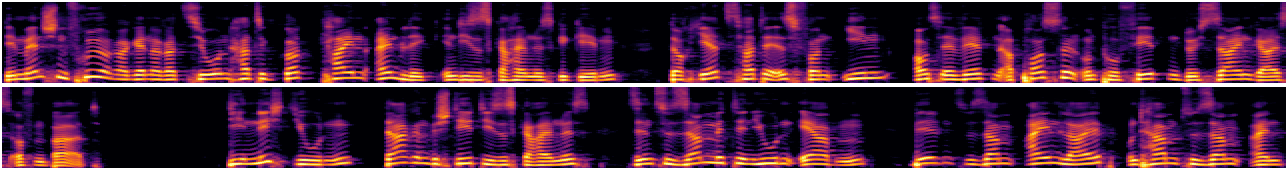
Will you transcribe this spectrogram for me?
Den Menschen früherer Generationen hatte Gott keinen Einblick in dieses Geheimnis gegeben doch jetzt hat er es von ihnen auserwählten Aposteln und Propheten durch seinen Geist offenbart. Die Nichtjuden, darin besteht dieses Geheimnis, sind zusammen mit den Juden Erben, bilden zusammen ein Leib und haben zusammen ein,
